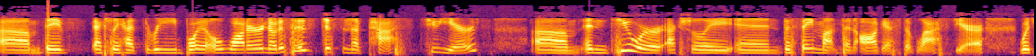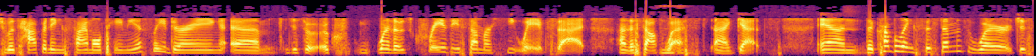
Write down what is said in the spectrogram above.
Um, they've actually had three boil water notices just in the past two years. Um, and two were actually in the same month in August of last year, which was happening simultaneously during um, just a, a, one of those crazy summer heat waves that uh, the Southwest uh, gets. And the crumbling systems were just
